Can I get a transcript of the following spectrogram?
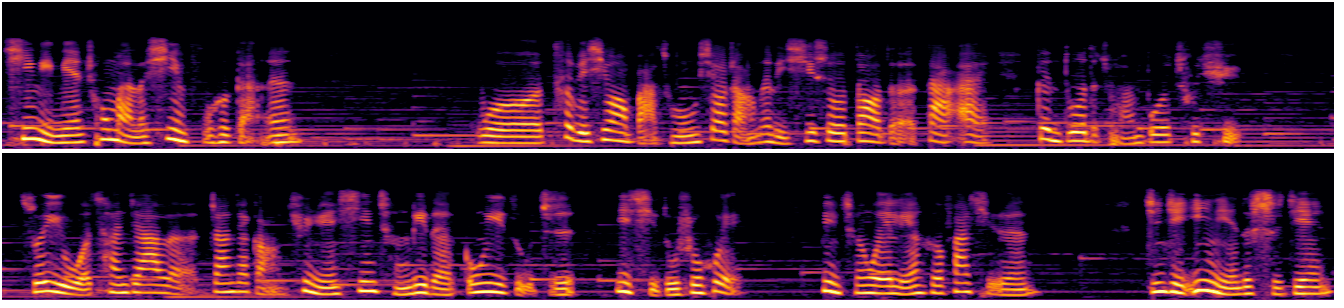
心里面充满了幸福和感恩。我特别希望把从校长那里吸收到的大爱更多的传播出去，所以我参加了张家港去年新成立的公益组织“一起读书会”，并成为联合发起人。仅仅一年的时间，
